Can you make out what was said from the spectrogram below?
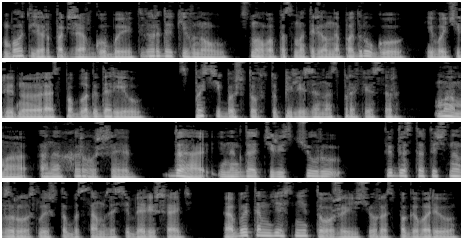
Ботлер, поджав губы, твердо кивнул, снова посмотрел на подругу и в очередной раз поблагодарил. «Спасибо, что вступили за нас, профессор. Мама, она хорошая. Да, иногда чересчур ты достаточно взрослый, чтобы сам за себя решать. Об этом я с ней тоже еще раз поговорю.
